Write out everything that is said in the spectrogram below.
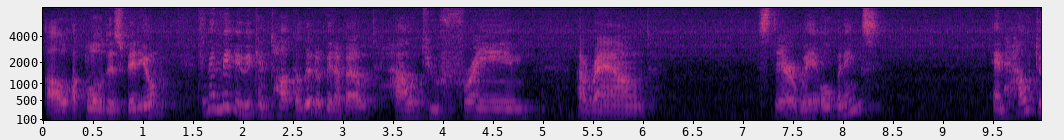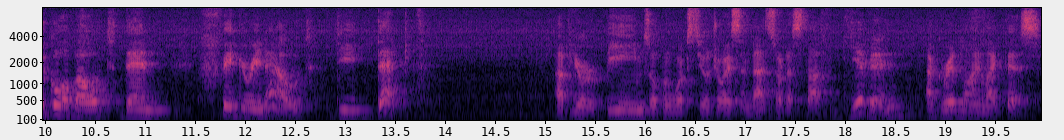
I'll upload this video, and then maybe we can talk a little bit about how to frame around stairway openings and how to go about then figuring out the depth of your beams, open web steel joists, and that sort of stuff, given a grid line like this.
